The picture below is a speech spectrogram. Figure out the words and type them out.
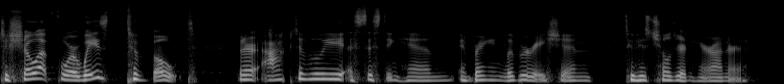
to show up for, ways to vote that are actively assisting Him in bringing liberation to His children here on earth?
